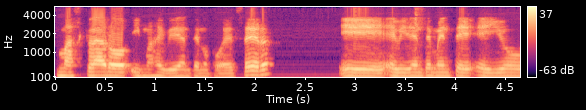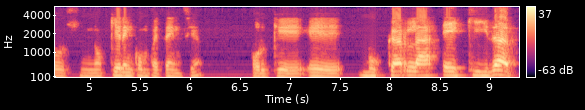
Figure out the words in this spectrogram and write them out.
más claro y más evidente no puede ser. evidentemente ellos no quieren competencia porque buscar la equidad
